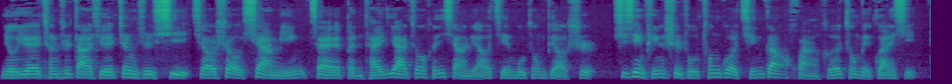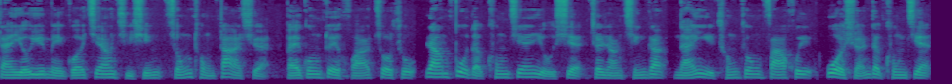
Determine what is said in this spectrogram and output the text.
纽约城市大学政治系教授夏明在本台《亚洲很想聊》节目中表示，习近平试图通过秦刚缓和中美关系，但由于美国将举行总统大选，白宫对华做出让步的空间有限，这让秦刚难以从中发挥斡旋的空间。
